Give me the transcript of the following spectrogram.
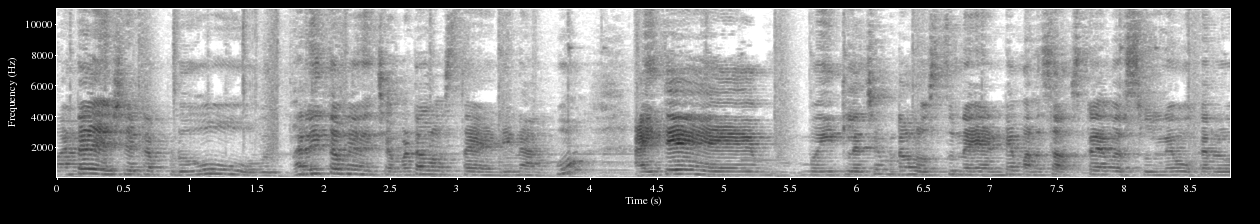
వంట చేసేటప్పుడు విపరీతమైన చెమటలు వస్తాయండి నాకు. అయితే ఇట్లా చెమటలు వస్తున్నాయి అంటే మన సబ్స్క్రైబర్స్లోనే ఒకరు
